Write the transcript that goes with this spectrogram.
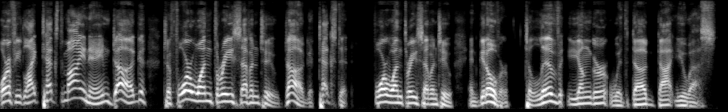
Or if you'd like, text my name, Doug, to 41372. Doug, text it 41372 and get over to liveyounger.with.doug.us.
